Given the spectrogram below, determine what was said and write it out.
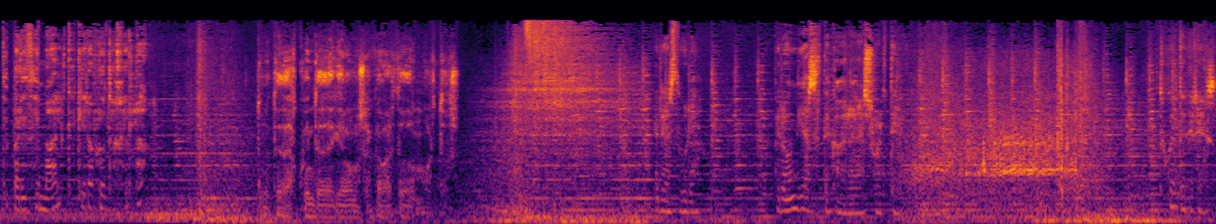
¿Te parece mal que quiera protegerla? ¿Tú no te das cuenta de que vamos a acabar todos muertos? Eres dura, pero un día se te acabará la suerte. ¿Tú qué te crees?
